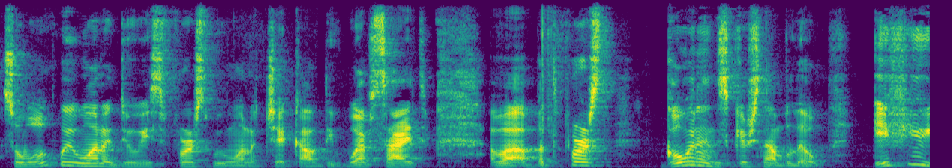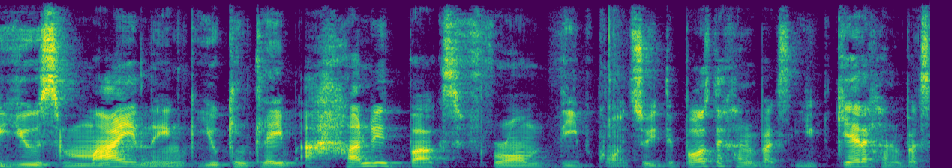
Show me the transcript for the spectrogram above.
So what we want to do is first we want to check out the website. Uh, but first, go in the description down below. If you use my link, you can claim a hundred bucks from Deepcoin. So you deposit a hundred bucks, you get a hundred bucks.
